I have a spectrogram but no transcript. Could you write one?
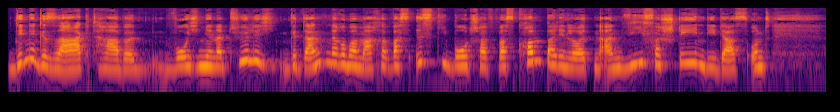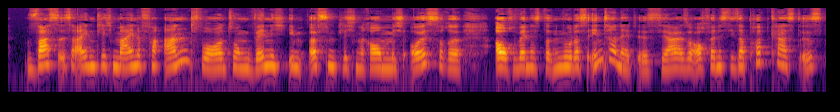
Dinge gesagt habe, wo ich mir natürlich Gedanken darüber mache, was ist die Botschaft, was kommt bei den Leuten an, wie verstehen die das und was ist eigentlich meine Verantwortung, wenn ich im öffentlichen Raum mich äußere, auch wenn es nur das Internet ist, ja, also auch wenn es dieser Podcast ist.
